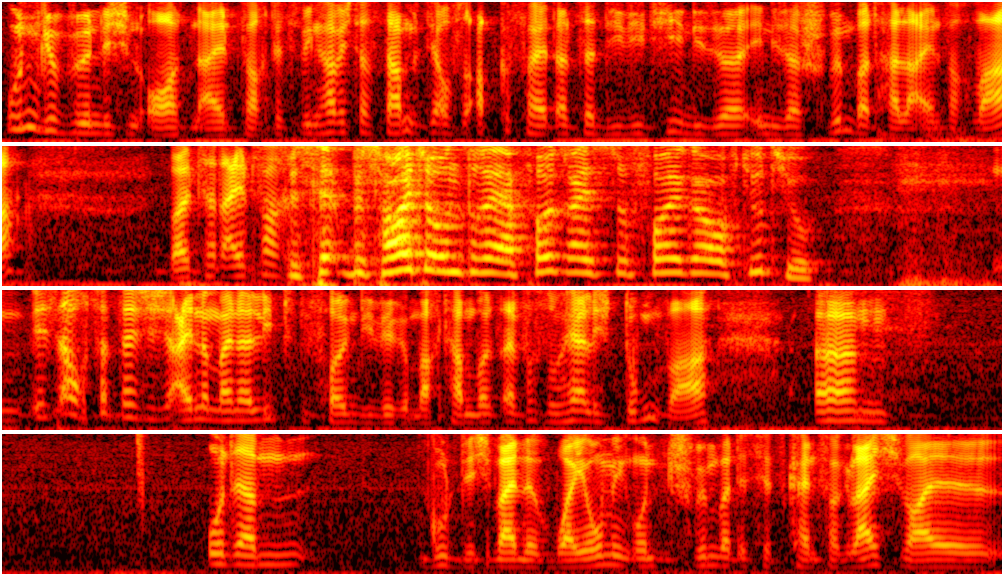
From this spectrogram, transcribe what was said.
ungewöhnlichen Orten einfach. Deswegen habe ich das damals ja auch so abgefeiert, als der DDT in dieser, in dieser Schwimmbadhalle einfach war. Weil es halt einfach. Bis, bis heute unsere erfolgreichste Folge auf YouTube. Ist auch tatsächlich eine meiner liebsten Folgen, die wir gemacht haben, weil es einfach so herrlich dumm war. Ähm, und ähm, gut, ich meine, Wyoming und ein Schwimmbad ist jetzt kein Vergleich, weil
